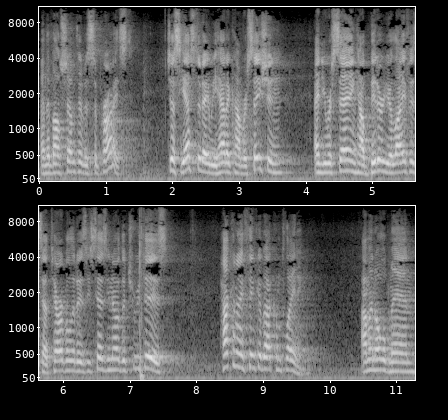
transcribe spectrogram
And the Baal Shem Tov is surprised. Just yesterday, we had a conversation and you were saying how bitter your life is, how terrible it is, he says, You know, the truth is, how can I think about complaining? I'm an old man.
